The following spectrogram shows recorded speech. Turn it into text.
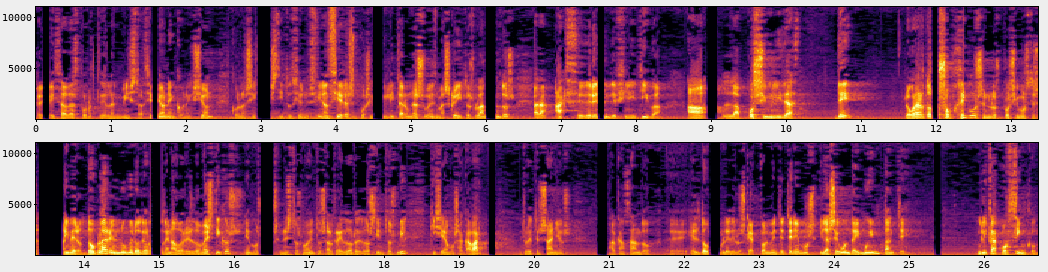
realizadas por parte de la Administración en conexión con las instituciones financieras, posibilitar una vez más créditos blandos para acceder en definitiva a la posibilidad de lograr dos objetivos en los próximos tres años. Primero, doblar el número de ordenadores domésticos. Tenemos en estos momentos alrededor de 200.000. Quisiéramos acabar dentro de tres años alcanzando eh, el doble de los que actualmente tenemos. Y la segunda, y muy importante, multiplicar por cinco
